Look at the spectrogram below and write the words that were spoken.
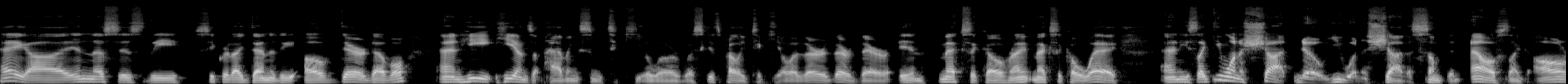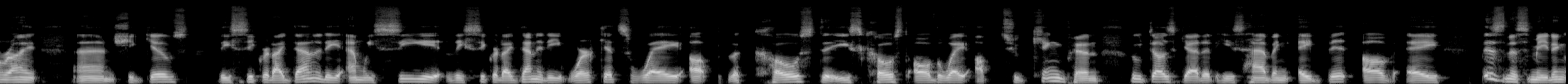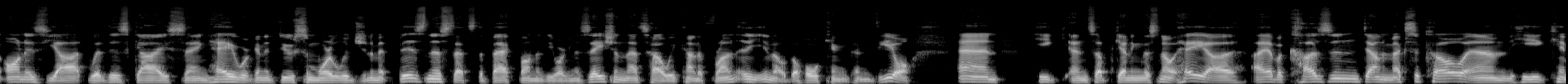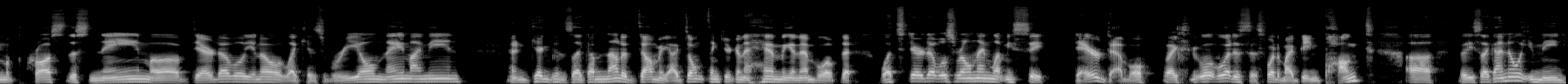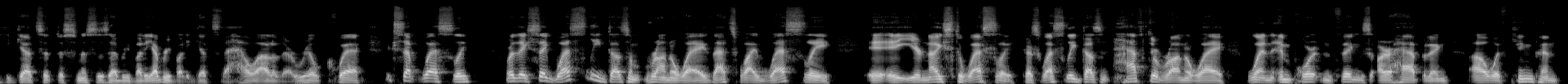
Hey, uh, in this is the secret identity of Daredevil. And he, he ends up having some tequila or whiskey. It's probably tequila. They're, they're there in Mexico, right? Mexico way. And he's like, You want a shot? No, you want a shot of something else. Like, all right. And she gives the secret identity, and we see the secret identity work its way up the coast, the East Coast, all the way up to Kingpin, who does get it. He's having a bit of a business meeting on his yacht with his guys saying, Hey, we're going to do some more legitimate business. That's the backbone of the organization. That's how we kind of front, you know, the whole Kingpin deal. And he ends up getting this note. Hey, uh, I have a cousin down in Mexico, and he came across this name of Daredevil. You know, like his real name. I mean, and Kingpin's like, I'm not a dummy. I don't think you're going to hand me an envelope that. What's Daredevil's real name? Let me see. Daredevil. Like, what, what is this? What am I being punked? Uh, but he's like, I know what you mean. He gets it, dismisses everybody. Everybody gets the hell out of there real quick, except Wesley, where they say Wesley doesn't run away. That's why Wesley it, it, you're nice to Wesley because Wesley doesn't have to run away when important things are happening uh, with Kingpin.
